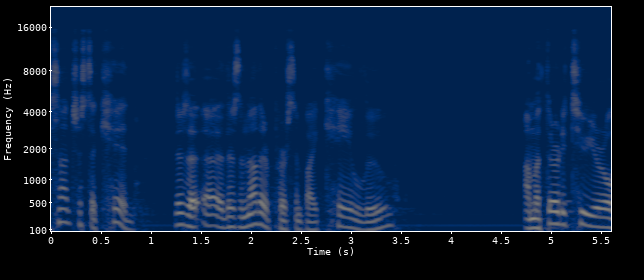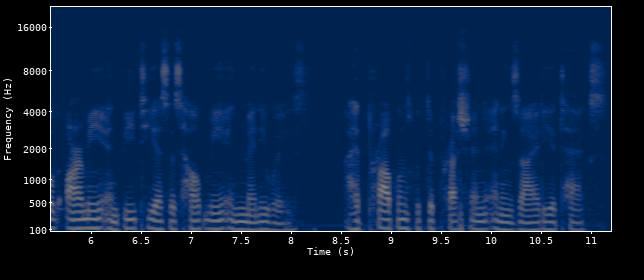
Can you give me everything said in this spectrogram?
It's not just a kid. There's, a, uh, there's another person by Kay Lu. I'm a 32 year old Army, and BTS has helped me in many ways. I had problems with depression and anxiety attacks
